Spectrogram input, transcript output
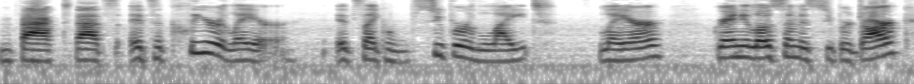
in fact, that's, it's a clear layer. It's like a super light layer. Granulosum is super dark.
